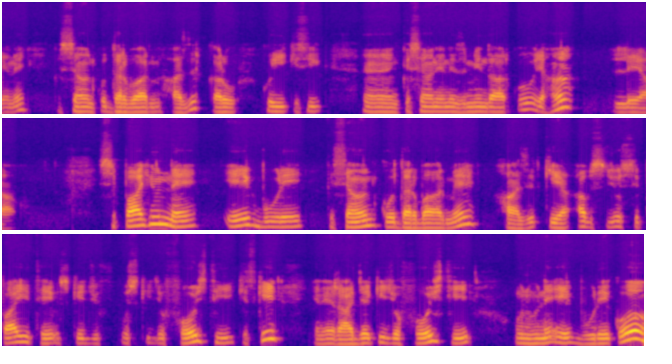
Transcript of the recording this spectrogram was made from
यानी किसान को दरबार में हाजिर करो। कोई किसी किसान यानी ज़मींदार को यहाँ ले आओ। सिपाहियों ने एक बूढ़े किसान को दरबार में हाजिर किया। अब जो सिपाही थे, उसकी जो उसकी जो फौज थी, किसकी? यानी राजा की जो फौज थी, उन्होंने एक बूढ़े को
